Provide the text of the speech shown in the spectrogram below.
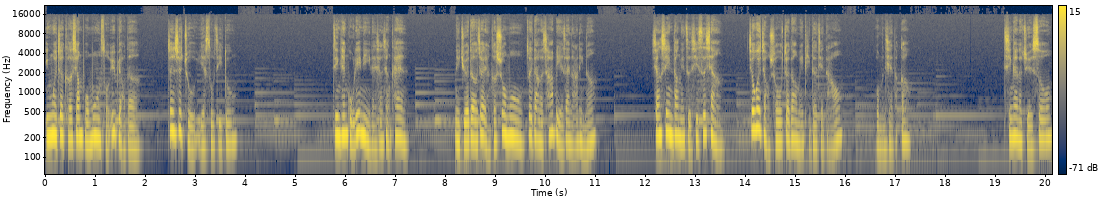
因为这棵香柏木所预表的正是主耶稣基督。今天鼓励你来想想看。你觉得这两棵树木最大的差别在哪里呢？相信当你仔细思想，就会找出这道谜题的解答哦。我们且祷告：亲爱的耶稣，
